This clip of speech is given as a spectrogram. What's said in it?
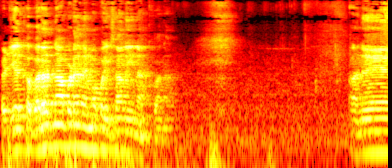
પણ જે ખબર જ ના પડે ને એમાં પૈસા નહીં નાખવાના. અને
